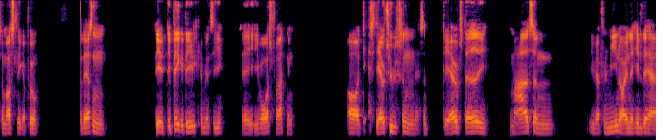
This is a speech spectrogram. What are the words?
som også ligger på. Så det er sådan, det, det er begge dele, kan man sige, øh, i vores forretning. Og det, altså, det er jo typisk sådan, altså, det er jo stadig meget sådan, i hvert fald mine øjne, hele det her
